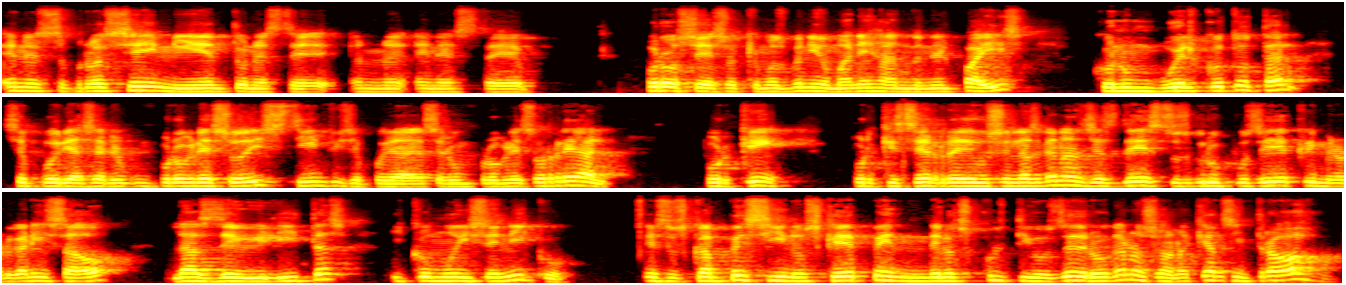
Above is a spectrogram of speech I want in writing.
en este procedimiento, en este, en este proceso que hemos venido manejando en el país, con un vuelco total, se podría hacer un progreso distinto y se podría hacer un progreso real. ¿Por qué? porque se reducen las ganancias de estos grupos de crimen organizado, las debilitas y como dice Nico, esos campesinos que dependen de los cultivos de droga no se van a quedar sin trabajo,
